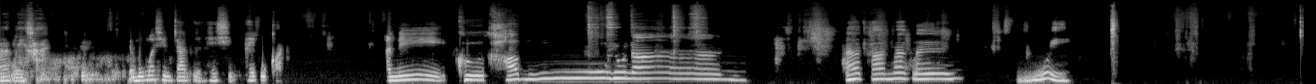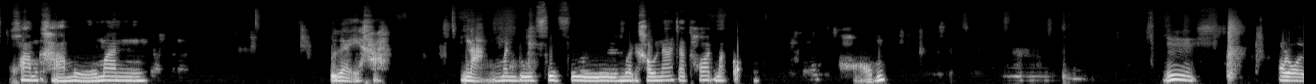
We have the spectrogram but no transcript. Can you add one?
มากเลยค่ะเดี๋ยวมุกมาชิมจานอื่นให้ชิมให้ดูก่อน อันนี้คือขาหมูยูนานน่าทานมากเลยอุ้ยความขาหมูมันเปื่อยค่ะ หนังมันดูฟูๆเหมือนเขาน่าจะทอดมาก่อน หอม อืมอร่อย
